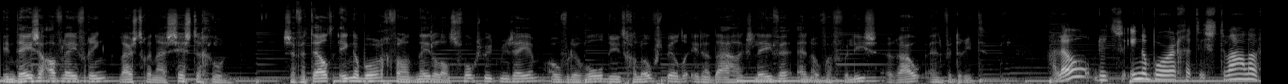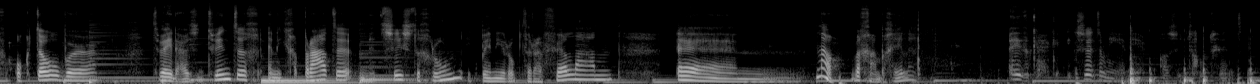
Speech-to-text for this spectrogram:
In deze aflevering luisteren we naar Siste Groen. Ze vertelt Ingeborg van het Nederlands Volksbuurtmuseum over de rol die het geloof speelde in haar dagelijks leven en over verlies, rouw en verdriet. Hallo, dit is Ingeborg. Het is 12 oktober 2020 en ik ga praten met Sis de Groen. Ik ben hier op de Ravellaan. En nou, we gaan beginnen. Even kijken, ik zet hem hier neer als u het goed vindt.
